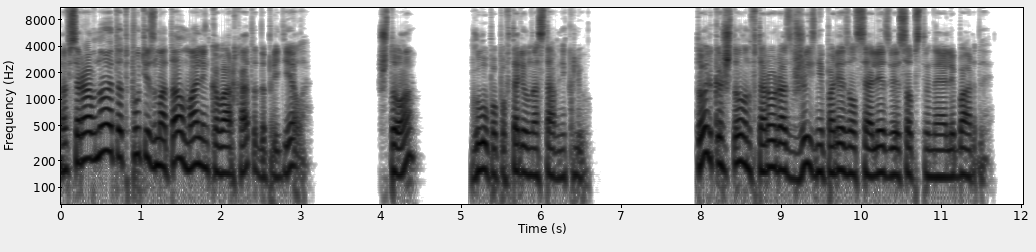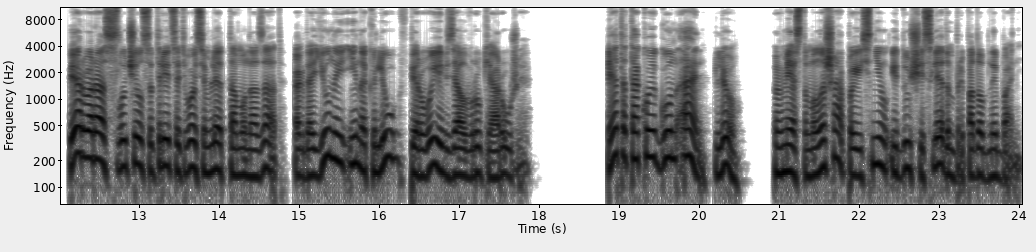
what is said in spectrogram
Но все равно этот путь измотал маленького Архата до предела. «Что?» — глупо повторил наставник Лю. Только что он второй раз в жизни порезался о лезвие собственной алебарды. Первый раз случился 38 лет тому назад, когда юный инок Лю впервые взял в руки оружие. «Это такой гун-ань, Лю», — вместо малыша пояснил идущий следом преподобный Бань.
